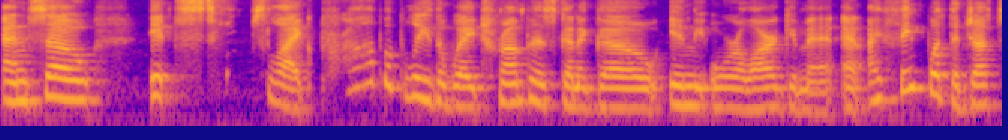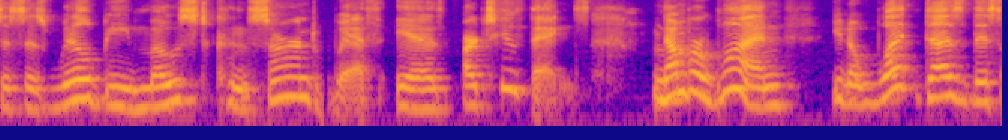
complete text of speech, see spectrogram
And so it seems like probably the way Trump is going to go in the oral argument, and I think what the justices will be most concerned with is are two things. Number one, you know, what does this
